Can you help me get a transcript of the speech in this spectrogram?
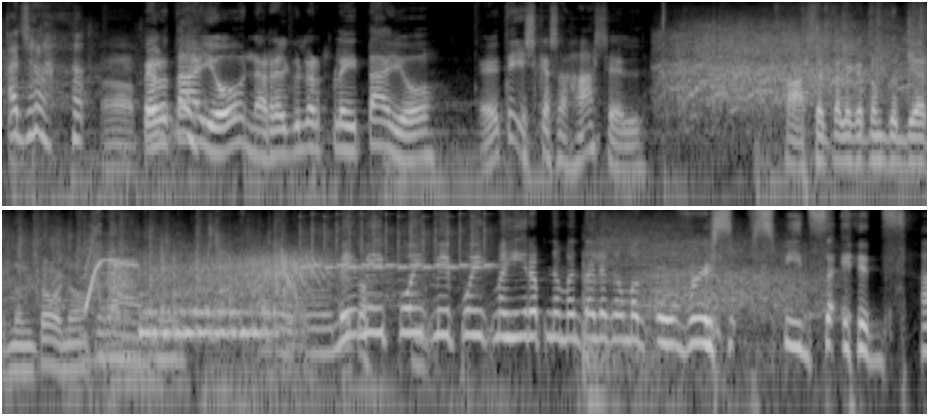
At saka, Oh, pero tayo, na regular plate tayo, eh, tiis ka sa hassle. Hassle talaga tong gobyernong to, no? May, may point, may point. Mahirap naman talagang mag-overspeed sa EDSA.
